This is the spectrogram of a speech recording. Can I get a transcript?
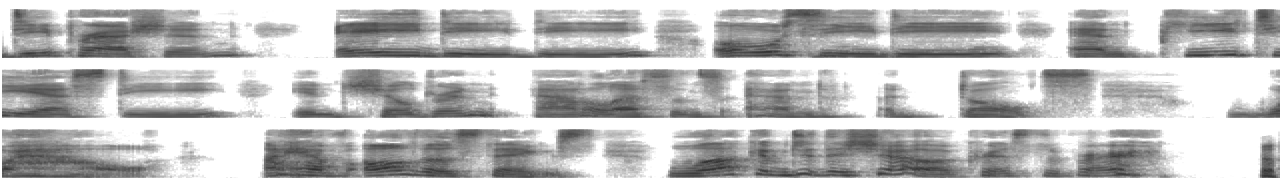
depression, ADD, OCD, and PTSD in children, adolescents, and adults. Wow. I have all those things. Welcome to the show, Christopher.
